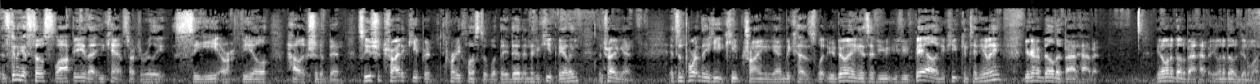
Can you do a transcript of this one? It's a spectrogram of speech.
it's going to get so sloppy that you can't start to really see or feel how it should have been. So you should try to keep it pretty close to what they did. And if you keep failing then try again. It's important that you keep trying again because what you're doing is if you if you fail and you keep continuing you're going to build a bad habit you don't want to build a bad habit you want to build a good one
